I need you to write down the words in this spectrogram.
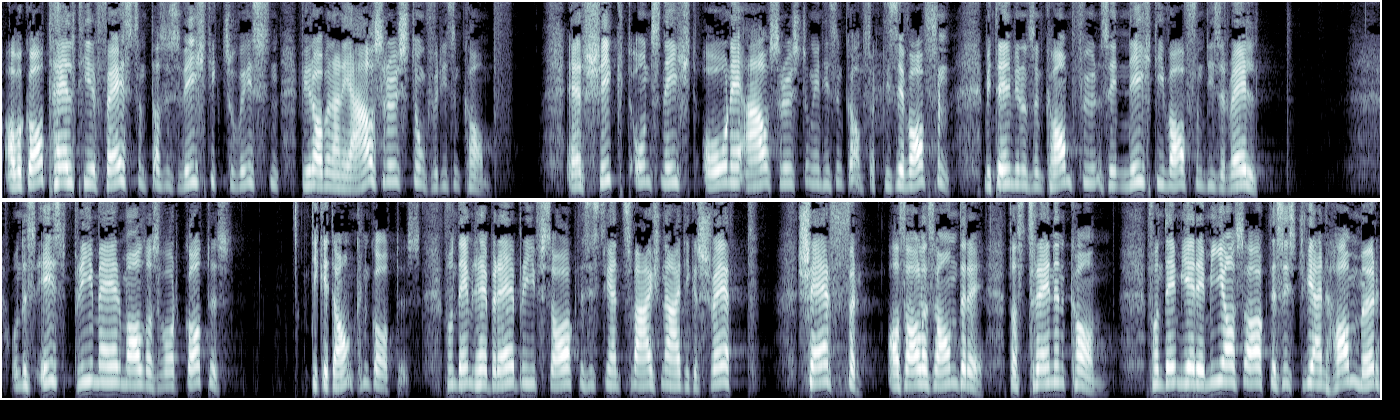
Aber Gott hält hier fest, und das ist wichtig zu wissen, wir haben eine Ausrüstung für diesen Kampf. Er schickt uns nicht ohne Ausrüstung in diesen Kampf. Sagt, diese Waffen, mit denen wir unseren Kampf führen, sind nicht die Waffen dieser Welt. Und es ist primär mal das Wort Gottes. Die Gedanken Gottes. Von dem der Hebräerbrief sagt, es ist wie ein zweischneidiges Schwert. Schärfer als alles andere, das trennen kann von dem Jeremia sagt, es ist wie ein Hammer,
